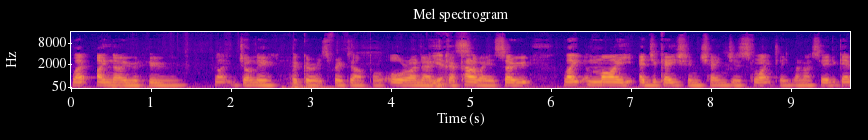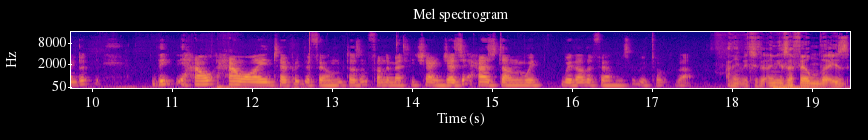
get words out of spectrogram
like I know who like John Lee Hooker is, for example, or I know who Yes. Cab Calloway is. So like my education changes slightly when I see it again, but the how how I interpret the film doesn't fundamentally change as it has done with with other films that we've talked about. I think this is. I think it's a film that is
